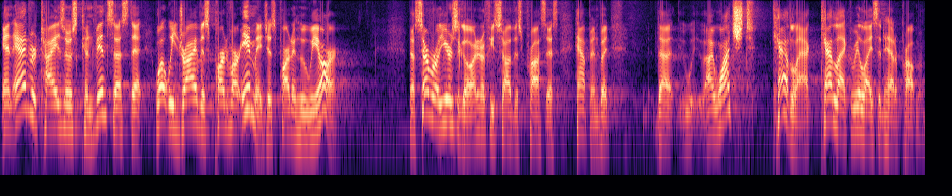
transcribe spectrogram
And advertisers convince us that what we drive is part of our image, is part of who we are. Now, several years ago, I don't know if you saw this process happen, but the, I watched Cadillac. Cadillac realized it had a problem.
